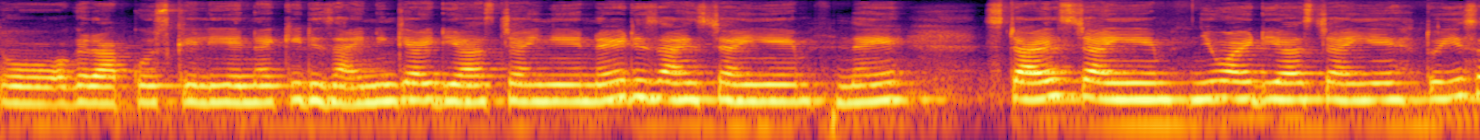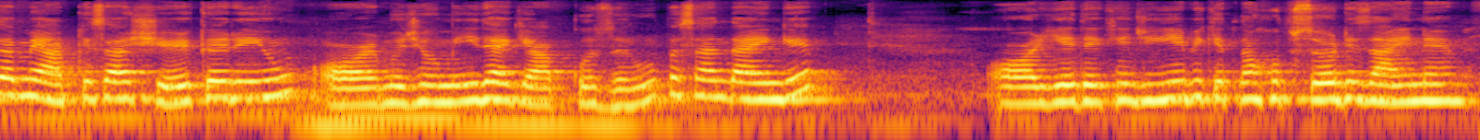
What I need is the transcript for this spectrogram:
तो अगर आपको उसके लिए नए की डिज़ाइनिंग के आइडियाज़ चाहिए, नए डिज़ाइंस चाहिए, नए स्टाइल्स चाहिए न्यू आइडियाज़ चाहिए तो ये सब मैं आपके साथ शेयर कर रही हूँ और मुझे उम्मीद है कि आपको ज़रूर पसंद आएँगे। और ये देखें जी, ये भी कितना खूबसूरत डिज़ाइन है।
